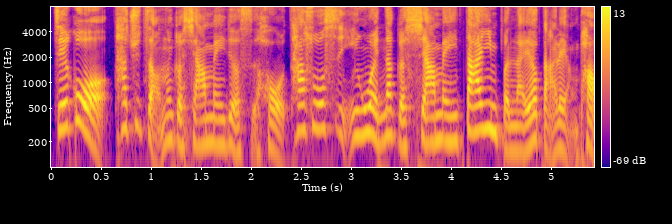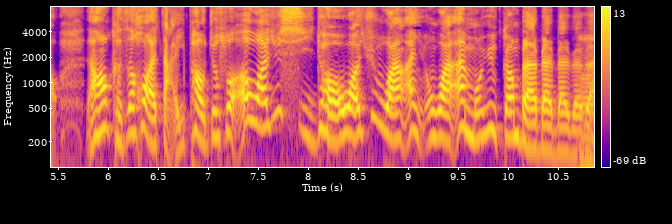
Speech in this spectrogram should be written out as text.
结果他去找那个。虾妹的时候，他说是因为那个虾妹答应本来要打两炮，然后可是后来打一炮就说哦，我要去洗头，我要去玩按玩按摩浴缸，拜拜拜拜拜。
